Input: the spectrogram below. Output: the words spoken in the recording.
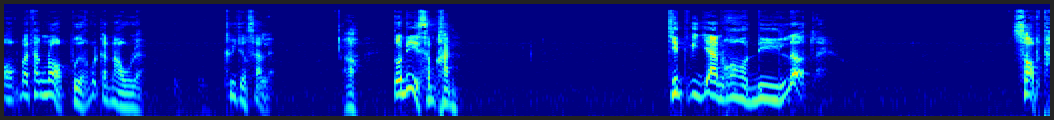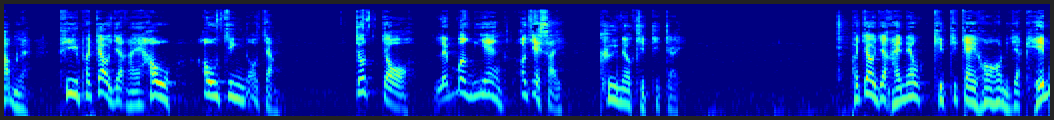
ออกมาทางนอกเปลือกมันก็เน่าแหละคือจังซั่นแหละอะตัวนี้สำคัญ จิตวิญญาณของเฮาดีเลิศเลยสอบทำเลยที่พระเจ้าอยากให้เฮาเอาจริงเอาจัง จดจ่อและเบิ่งแยงเอาใจใส่ คือแนวคิดที่ใจ พระเจ้าอยากให้แนวคิดที่ใจของเฮานี่อยากเห็น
